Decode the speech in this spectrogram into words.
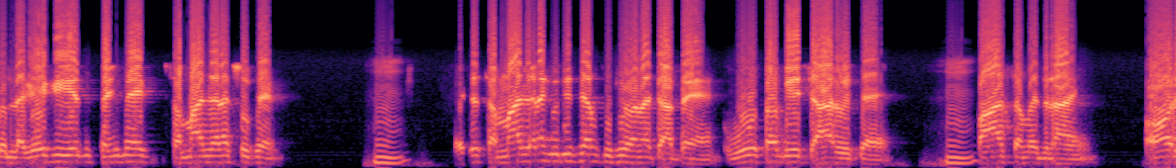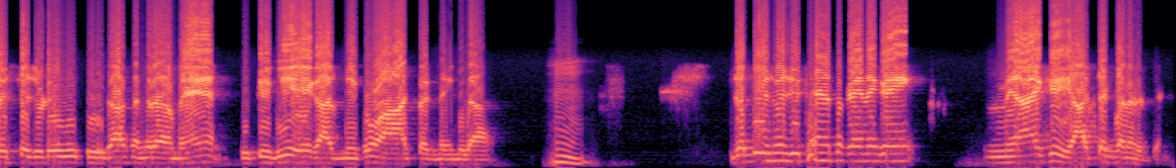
तो लगे कि ये तो सही में एक सम्मानजनक सुख है। हम्म, ऐसे सम्मानजनक विधि से हम सुखी होना चाहते हैं। वो सब ये चार विषय है। हम्म, पाँच संवेदनाएँ। और इससे जुड़ी हुई सुविधा संग्रह में किसी भी एक आदमी को आज तक नहीं मिला। हम्म, जब भी इसमें जीते हैं तो कहीं ना कहीं न्याय के याचक बने रहते हैं।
